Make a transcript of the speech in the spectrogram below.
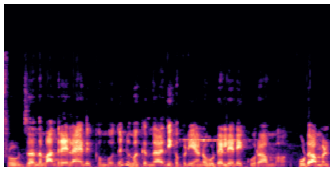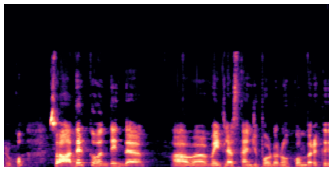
ஃப்ரூட்ஸ் அந்த மாதிரியெல்லாம் எடுக்கும்போது நமக்கு இந்த அதிகப்படியான உடல் எடை கூறாமல் கூடாமல் இருக்கும். ஸோ அதற்கு வந்து இந்த வெயிட் லாஸ் கஞ்சி பவுடரும் கொம்பரக்கு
